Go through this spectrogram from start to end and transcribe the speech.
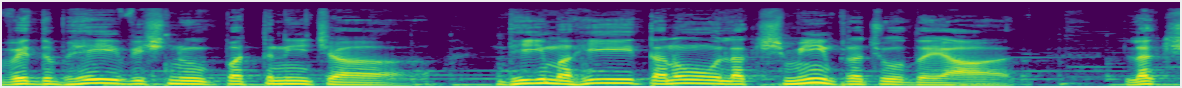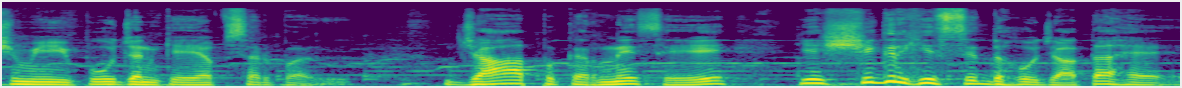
विद्भे विष्णु पत्नी च, धीमहि तनो लक्ष्मी प्रचोदयात। लक्ष्मी पूजन के अवसर पर जाप करने से ये शीघ्र ही सिद्ध हो जाता है।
